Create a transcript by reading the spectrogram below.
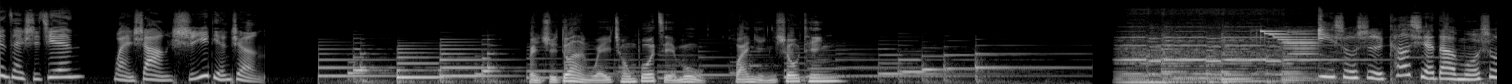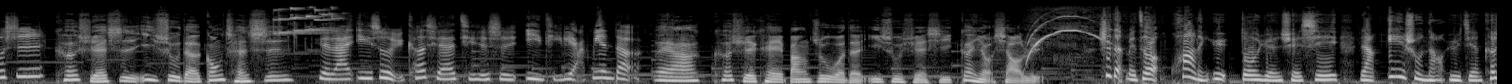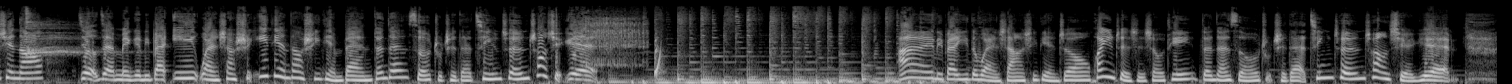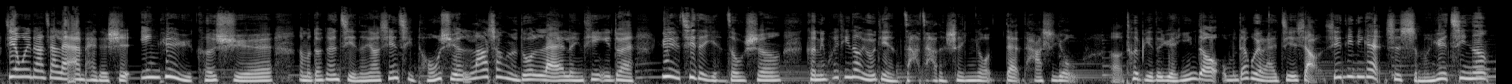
现在时间晚上十一点整。本时段为重播节目，欢迎收听。艺术是科学的魔术师，科学是艺术的工程师。原来艺术与科学其实是一体两面的。对啊，科学可以帮助我的艺术学习更有效率。是的，没错，跨领域多元学习，让艺术脑遇见科学脑，就在每个礼拜一晚上十一点到十一点半，端端所主持的青春创学院。嗨，礼拜一的晚上十一点钟，欢迎准时收听端端所主持的青春创学院。今天为大家来安排的是音乐与科学。那么端端姐呢，要先请同学拉上耳朵来聆听一段乐器的演奏声，可能会听到有点杂杂的声音哦，但它是有。呃，特别的原因的哦，我们待会来揭晓。先听听看是什么乐器呢？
